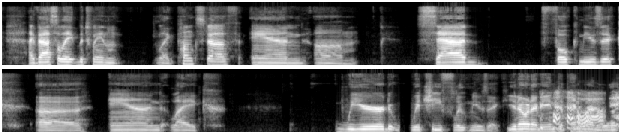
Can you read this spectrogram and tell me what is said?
I vacillate between like punk stuff and um sad folk music uh and like weird witchy flute music. You know what I mean? Depending Wow. on what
